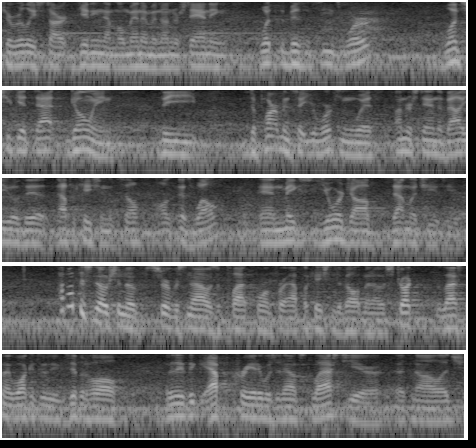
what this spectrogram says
to really start getting that momentum and understanding what the business needs were. Once you get that going, the departments that you're working with understand the value of the application itself as well, and makes your job that much easier. How about this notion of ServiceNow as a platform for application development? I was struck last night walking through the exhibit hall. I think the App Creator was announced last year at Knowledge,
